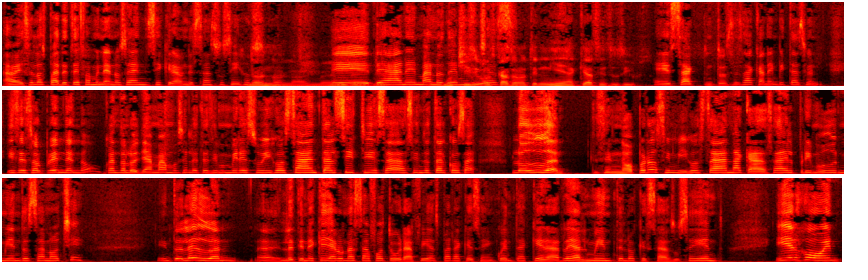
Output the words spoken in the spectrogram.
a veces los padres de familia no saben ni siquiera dónde están sus hijos. No, no, eh, dejan en manos de muchísimos casos no tienen ni idea qué hacen sus hijos. Exacto, entonces acá la invitación y se sorprenden, ¿no? Cuando lo llamamos y les decimos, mire, su hijo está en tal sitio y está haciendo tal cosa, lo dudan. Dicen, no, pero si mi hijo está en la casa del primo durmiendo esta noche. Entonces le dudan, eh, le tiene que llevar unas fotografías para que se den cuenta que era realmente lo que estaba sucediendo. Y el joven,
